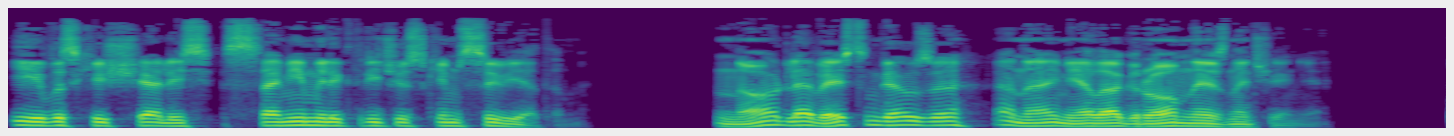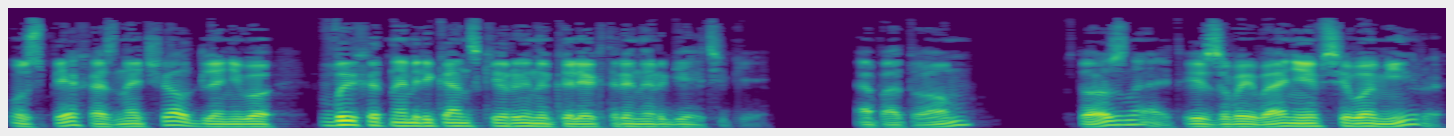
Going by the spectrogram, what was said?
и восхищались самим электрическим светом. Но для Вестингауза она имела огромное значение. Успех означал для него выход на американский рынок электроэнергетики. А потом, кто знает, и завоевание всего мира.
